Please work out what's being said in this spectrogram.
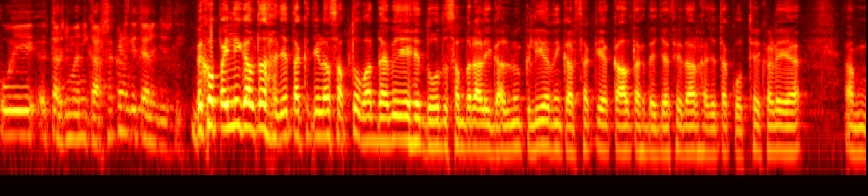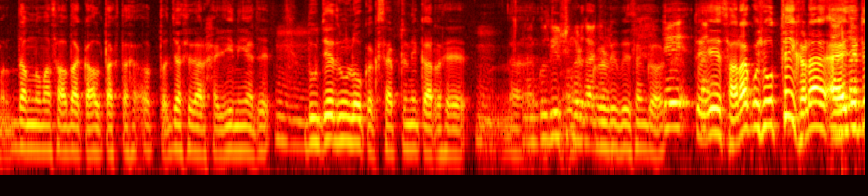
ਉਹ ਇਹ ਤਰਜਮਾਨੀ ਕਰ ਸਕਣਗੇ ਚੈਲੰਜਸ ਦੀ? ਵੇਖੋ ਪਹਿਲੀ ਗੱਲ ਤਾਂ ਹਜੇ ਤੱਕ ਜਿਹੜਾ ਸਭ ਤੋਂ ਵੱਧ ਹੈ ਵੀ ਇਹ 2 ਦਸੰਬਰ ਵਾਲੀ ਗੱਲ ਨੂੰ ਕਲੀਅਰ ਨਹੀਂ ਕਰ ਸਕੇ। ਅਕਾਲ ਤਖਤ ਦੇ ਜਥੇਦਾਰ ਹਜੇ ਤੱਕ ਉੱਥੇ ਖੜੇ ਆ। ਦਮਨੁਮਾ ਸਾਹਿਬ ਦਾ ਅਕਾਲ ਤਖਤ ਜਥੇਦਾਰ ਹੈ ਹੀ ਨਹੀਂ ਅਜੇ। ਦੂਜੇ ਨੂੰ ਲੋਕ ਐਕਸੈਪਟ ਨਹੀਂ ਕਰ ਰਹੇ। ਗੁਲਦੀਪ ਸਿੰਘ ਸਿੰਘ ਤੇ- ਇਹ ਸਾਰਾ ਕੁਝ ਉੱਥੇ ਹੀ ਖੜਾ ਐਜ ਇਟ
